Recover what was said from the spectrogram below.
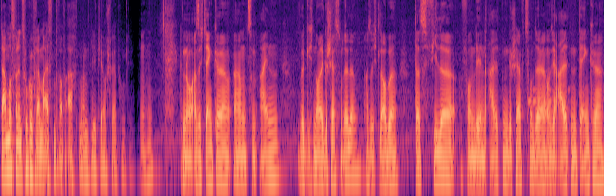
da muss man in Zukunft am meisten drauf achten und legt ja auch Schwerpunkte. Mhm. Genau, also ich denke ähm, zum einen wirklich neue Geschäftsmodelle. Also ich glaube, dass viele von den alten Geschäftsmodellen und der alten Denke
